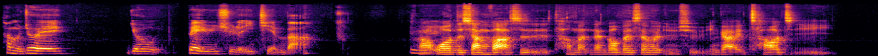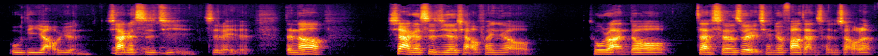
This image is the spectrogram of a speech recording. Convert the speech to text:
他们就会有被允许的一天吧。啊，我的想法是，他们能够被社会允许，应该超级无敌遥远，下个世纪之类的。等到下个世纪的小朋友突然都在十二岁以前就发展成熟了，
